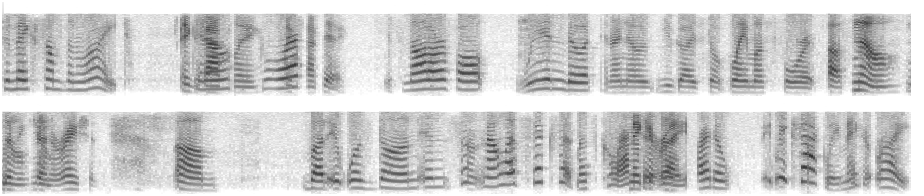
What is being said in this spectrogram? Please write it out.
to make something right. exactly, You know, correct exactly. it. It's not our fault. We didn't do it, and I know you guys don't blame us for it. Us, No, no, living no. generation. Um, but it was done, and so now let's fix it. Let's correct it. Make it. it right. Let's try to exactly make it right.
